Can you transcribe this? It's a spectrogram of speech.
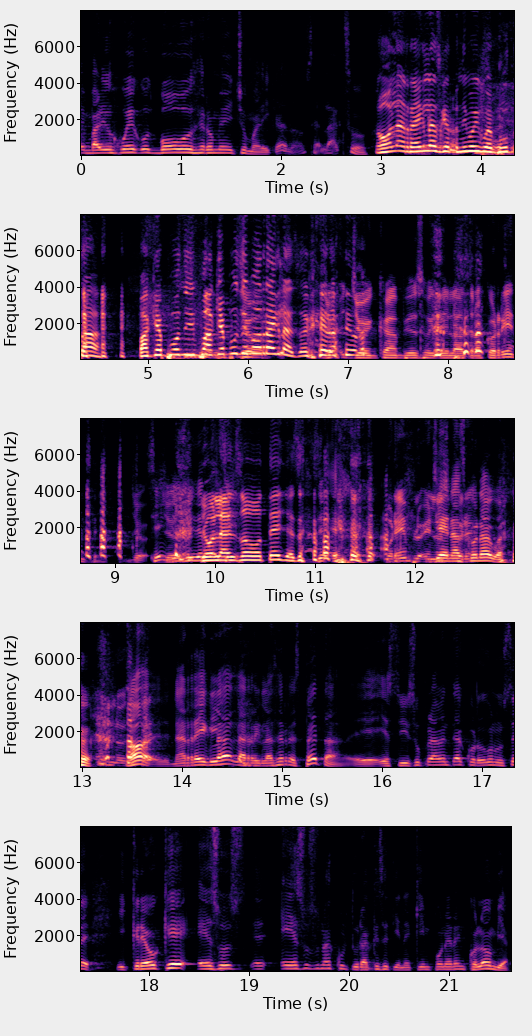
en varios juegos bobos, Jero me ha dicho, marica, no, sea laxo. No, las reglas, Jerónimo, hijo de puta. ¿Para qué, pa' qué pusimos Yo- reglas? Yo, en cambio soy de la otra corriente. Yo, Sí, yo- sí, lanzo botellas. sí, por ejemplo, en los llenas pre- con agua. en los No, una regla, la regla se respeta. Eh, estoy supremamente de acuerdo con usted. Y creo que eso es, eh, eso es una cultura que se tiene que imponer en Colombia.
